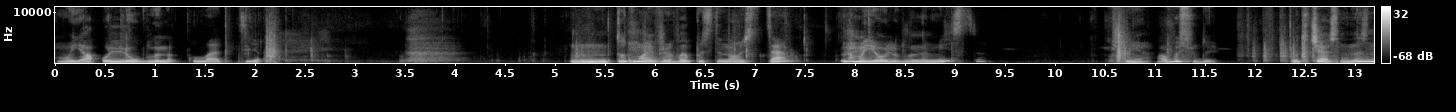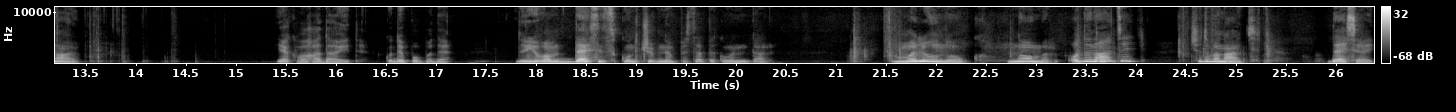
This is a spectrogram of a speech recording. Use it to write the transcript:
моя улюблена колекція. Тут має вже випустено ось це на моє улюблене місце. Ні, або сюди. От чесно, не знаю. Як ви гадаєте, куди попаде? Даю вам 10 секунд, щоб написати коментар. Малюнок номер 11 чи 12? 10,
